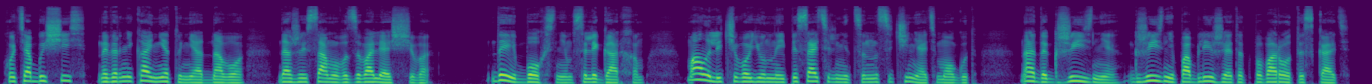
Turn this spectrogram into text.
Хоть обыщись, наверняка нету ни одного, даже и самого завалящего. Да и бог с ним, с олигархом. Мало ли чего юные писательницы насочинять могут. Надо к жизни, к жизни поближе этот поворот искать.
